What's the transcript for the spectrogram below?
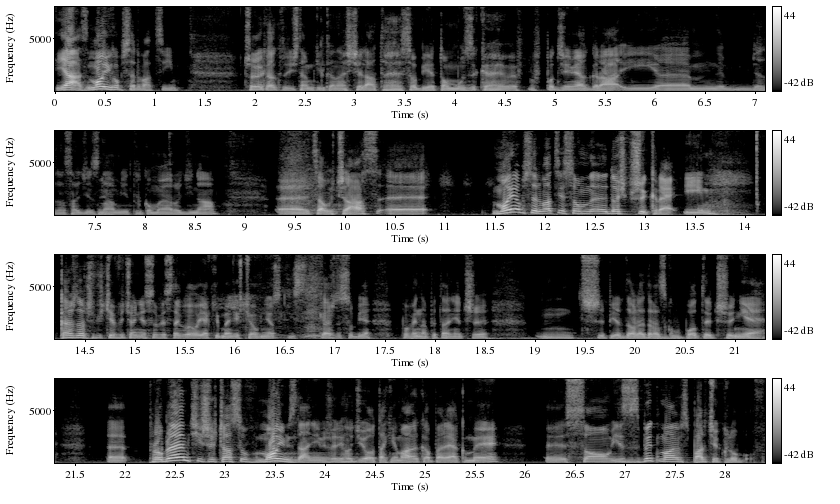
Ja, z moich obserwacji, człowieka, który gdzieś tam kilkanaście lat e, sobie tą muzykę w, w podziemiach gra i em, w zasadzie zna mnie tylko moja rodzina e, cały czas. E, moje obserwacje są e, dość przykre i każdy oczywiście wyciągnie sobie z tego, jakie będzie chciał wnioski, każdy sobie powie na pytanie, czy, mm, czy pierdolę teraz głupoty, czy nie. E, Problemem dzisiejszych czasów, moim zdaniem, jeżeli chodzi o takie małe kapele jak my, y, są, jest zbyt małe wsparcie klubów.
